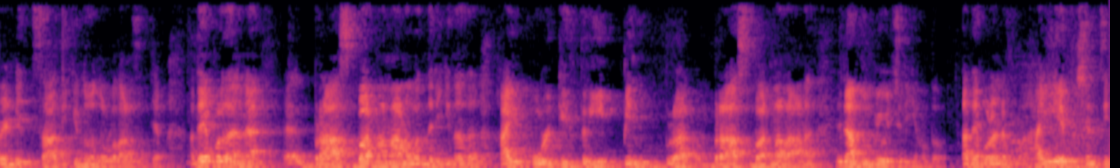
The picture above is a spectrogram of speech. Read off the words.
വേണ്ടി സാധിക്കുന്നു എന്നുള്ളതാണ് സത്യം. അതേപോലെ തന്നെ ബ്രാസ് ബർണറാണ് വന്നിരിക്കുന്നത്. High quality three pin brass ബർണറാണ് ഇതിനകത്ത് ഉപയോഗിച്ചിരിക്കുന്നത്. അതേപോലെ തന്നെ ഹൈ എഫിഷ്യൻസി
